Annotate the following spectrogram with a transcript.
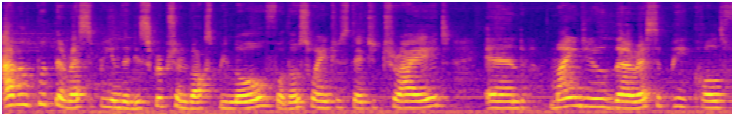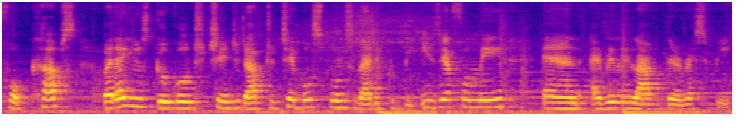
I will put the recipe in the description box below for those who are interested to try it and mind you the recipe calls for cups but I used Google to change it up to tablespoons so that it could be easier for me and I really loved the recipe.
